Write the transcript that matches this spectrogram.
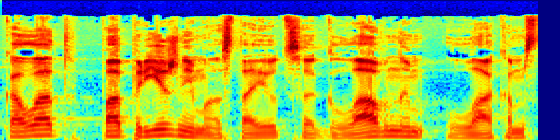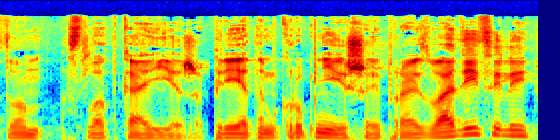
Шоколад по-прежнему остается главным лакомством сладкоежек. При этом крупнейшие производители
